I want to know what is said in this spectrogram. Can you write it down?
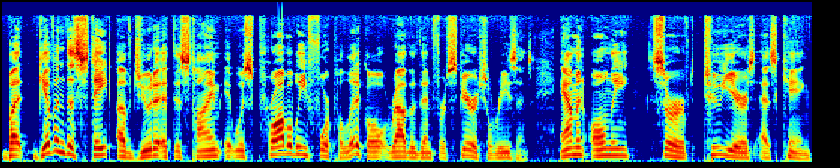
but given the state of Judah at this time, it was probably for political rather than for spiritual reasons. Amon only served two years as king,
